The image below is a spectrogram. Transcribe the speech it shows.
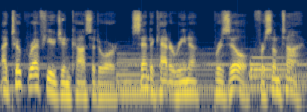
I took refuge in Caçador, Santa Catarina, Brazil, for some time.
